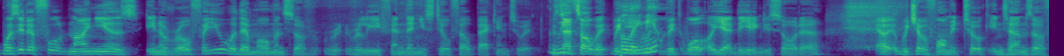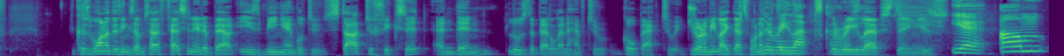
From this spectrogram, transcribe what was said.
Was it a full nine years in a row for you? Were there moments of re- relief and then you still fell back into it? Because that's all with, with, bulimia? with, with well, oh yeah, the eating disorder, uh, whichever form it took. In terms of, because one of the things I'm so fascinated about is being able to start to fix it and then lose the battle and have to go back to it. Do you know what I mean? Like that's one of The the, things- relapse The relapse thing is Yeah. Um,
